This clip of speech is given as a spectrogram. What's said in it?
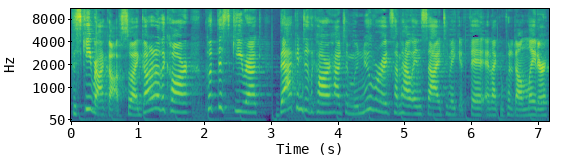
the ski rack off. So I got out of the car, put the ski rack back into the car, had to maneuver it somehow inside to make it fit and I can put it on later.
